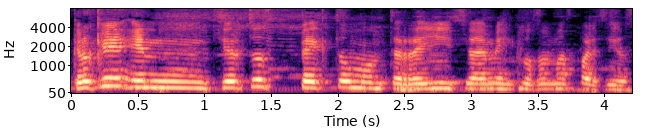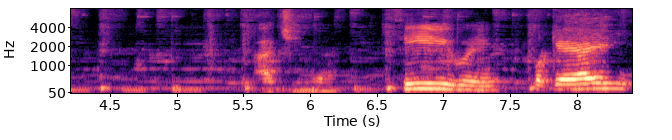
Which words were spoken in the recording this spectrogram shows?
Creo que en cierto aspecto Monterrey y Ciudad de México son más parecidos. Ah, chinga. Sí, güey. Porque hay.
